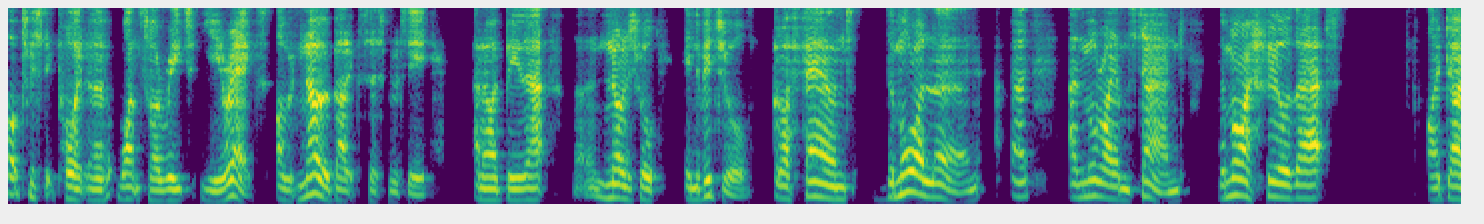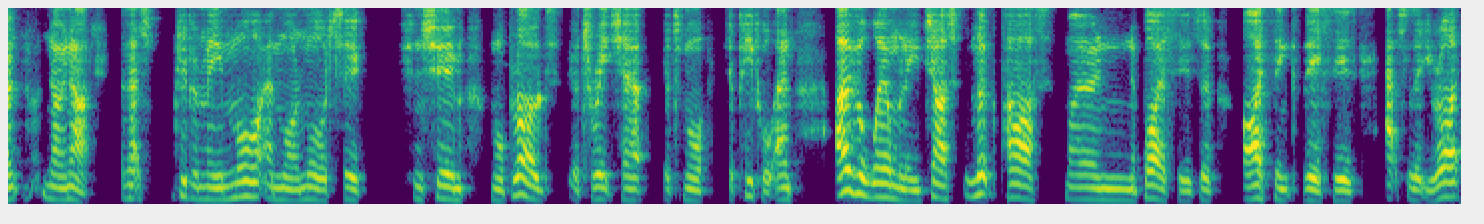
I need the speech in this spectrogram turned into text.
optimistic point of once I reach year X, I would know about accessibility and I'd be that uh, knowledgeable individual. But I found the more I learn uh, and the more I understand, the more I feel that I don't know enough. And that's driven me more and more and more to consume more blogs, to reach out to more to people, and overwhelmingly just look past my own biases of I think this is absolutely right.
